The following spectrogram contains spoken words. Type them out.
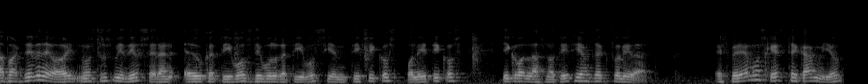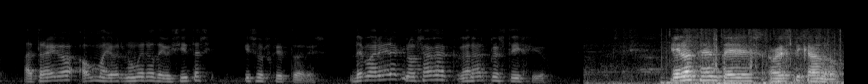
A partir de hoy, nuestros vídeos serán educativos, divulgativos, científicos, políticos y con las noticias de actualidad. Esperemos que este cambio atraiga a un mayor número de visitas y suscriptores, de manera que nos haga ganar prestigio. Inocentes, habéis picado.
